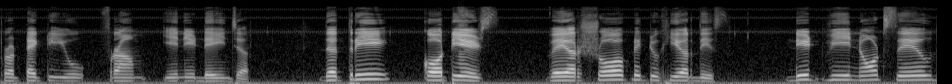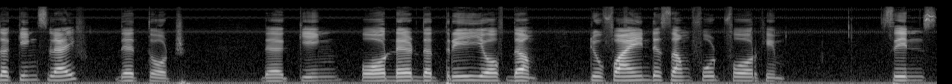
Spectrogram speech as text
protect you from any danger. The three courtiers were shocked to hear this. Did we not save the king's life? They thought. The king ordered the three of them to find some food for him, since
